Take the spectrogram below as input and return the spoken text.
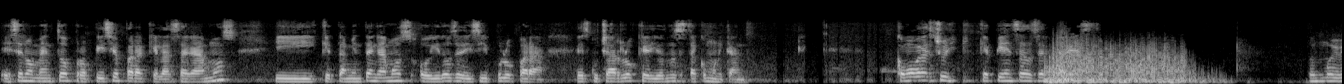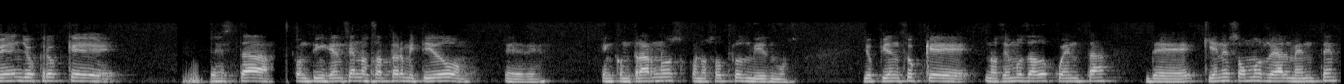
es el momento propicio para que las hagamos y que también tengamos oídos de discípulo para escuchar lo que Dios nos está comunicando. ¿Cómo ves, Chuy? ¿Qué piensas acerca de esto? Pues muy bien, yo creo que esta contingencia nos ha permitido eh, encontrarnos con nosotros mismos. Yo pienso que nos hemos dado cuenta de quiénes somos realmente,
